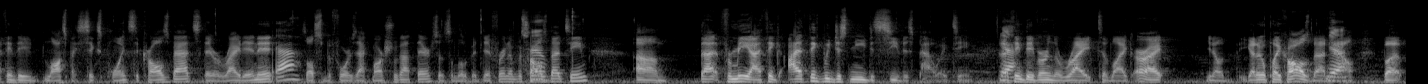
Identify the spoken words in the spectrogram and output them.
think they lost by six points to Carlsbad, so they were right in it. Yeah. It's also before Zach Marshall got there, so it's a little bit different of a True. Carlsbad team. Um, that for me, I think I think we just need to see this Poway team, and I think they've earned the right to like, all right, you know, you got to go play Carlsbad Yeah. now, but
